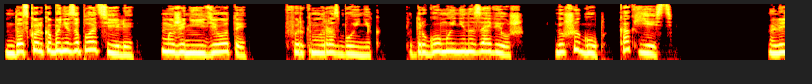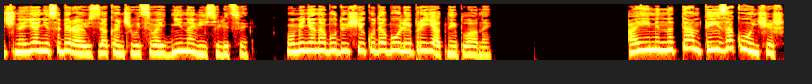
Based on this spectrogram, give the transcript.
«Да сколько бы ни заплатили, мы же не идиоты», — фыркнул разбойник. «По-другому и не назовешь. Душегуб, как есть». «Лично я не собираюсь заканчивать свои дни на виселице. У меня на будущее куда более приятные планы». «А именно там ты и закончишь,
